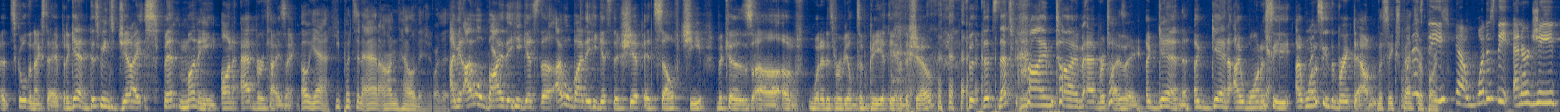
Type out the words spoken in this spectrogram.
it at school the next day. But again, this means Jadeite spent money on advertising. Oh yeah, he puts an ad on television for this. I mean, I will buy that he gets the. I will buy that he gets the ship itself cheap because uh, of what it is revealed to be at the end of the show. but that's that's prime time advertising. Again, again, I want to see. I want to see the breakdown. this expense What is reports. the yeah? What is the energy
